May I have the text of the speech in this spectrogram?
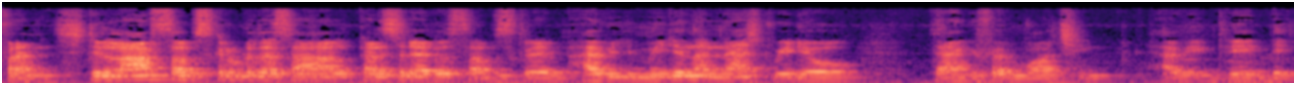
friends. Still not subscribed to the channel, consider to subscribe. I will meet in the next video. Thank you for watching. Have a great day.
